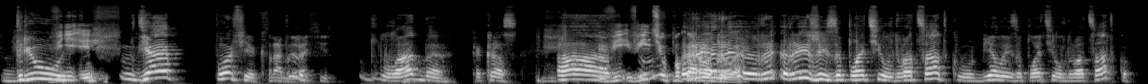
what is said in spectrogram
Дрю... Я пофиг. Сраный расист. Ладно, как раз. А, Ви- Витю Рыжий заплатил двадцатку, белый заплатил двадцатку.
